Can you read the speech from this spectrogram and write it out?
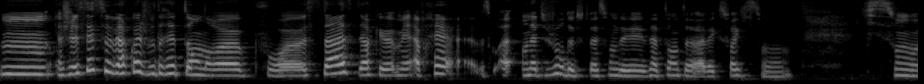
Mmh, je sais ce vers quoi je voudrais tendre, pour, ça. C'est-à-dire que mais après, parce qu'on a toujours de toute façon des attentes, avec soi qui sont qui sont,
